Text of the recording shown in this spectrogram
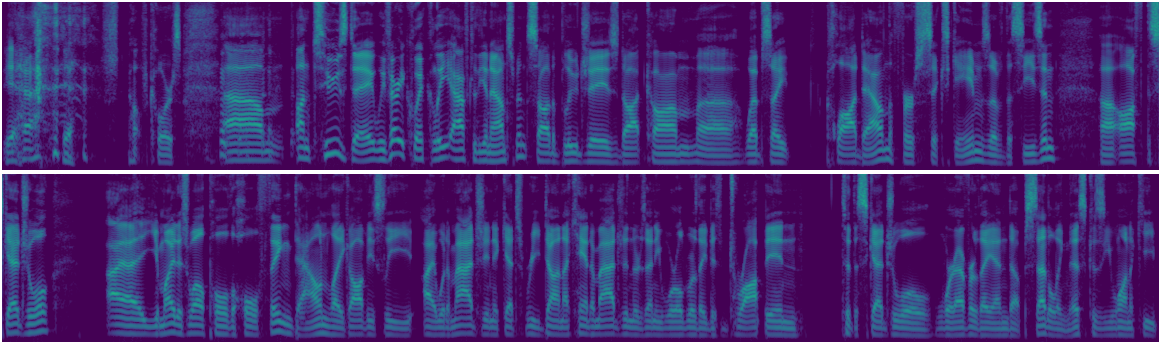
Yeah, yeah, of course. Um, on Tuesday, we very quickly after the announcement saw the BlueJays.com uh, website claw down the first six games of the season uh, off the schedule. Uh, you might as well pull the whole thing down. Like, obviously, I would imagine it gets redone. I can't imagine there's any world where they just drop in to the schedule wherever they end up settling this because you want to keep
